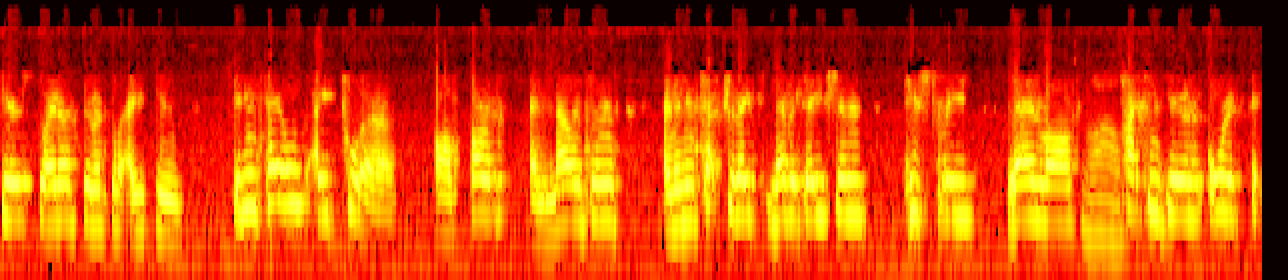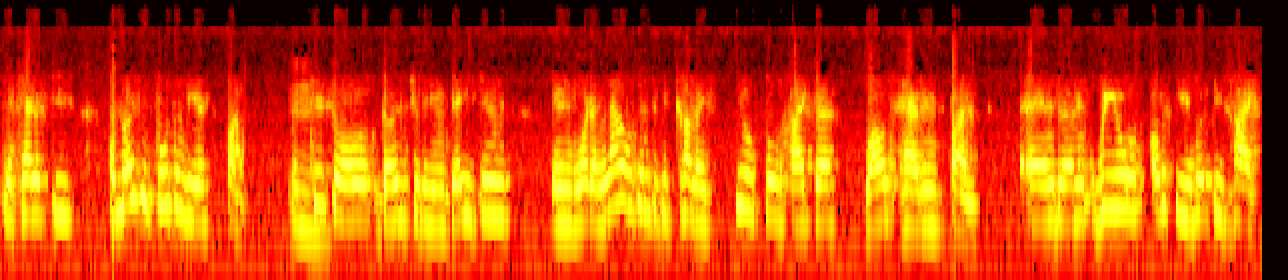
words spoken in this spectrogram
years straight on through until 18. It entails a tour of forests and mountains, and it encapsulates navigation, history, landmarks, Wow. hiking gear, and all its technicalities. And most importantly, it's fun. The kids are going to be engaging in what allows them to become a skillful hiker whilst having fun. And um, we will, obviously, with these hikes,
